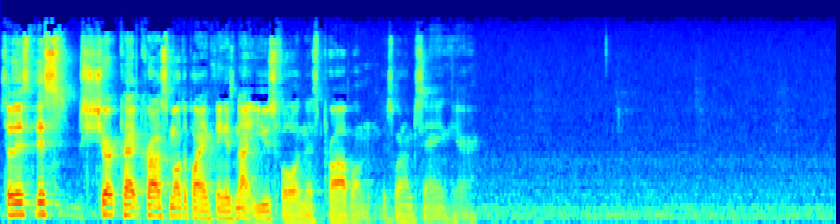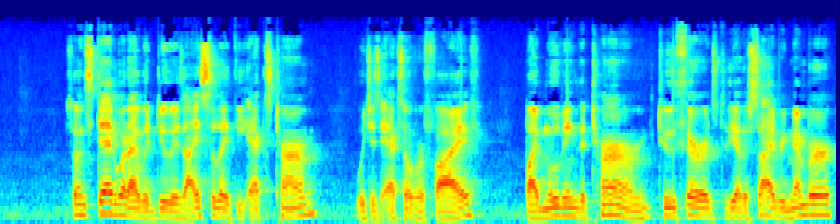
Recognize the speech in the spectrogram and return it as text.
So this this shortcut cross multiplying thing is not useful in this problem, is what I'm saying here. So instead what I would do is isolate the x term, which is x over 5, by moving the term two-thirds to the other side. Remember,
